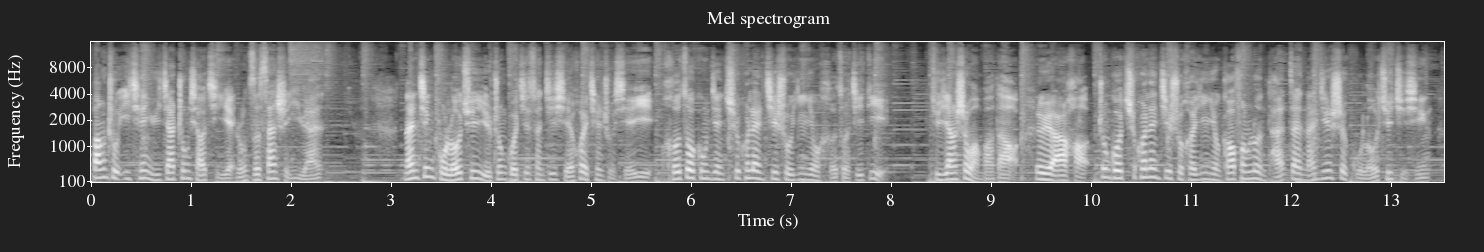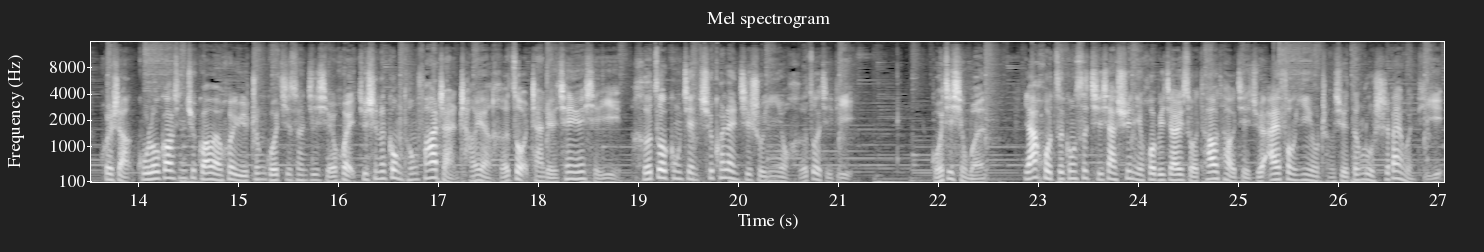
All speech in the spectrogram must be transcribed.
帮助一千余家中小企业融资三十亿元。南京鼓楼区与中国计算机协会签署协议，合作共建区块链技术应用合作基地。据央视网报道，六月二号，中国区块链技术和应用高峰论坛在南京市鼓楼区举行。会上，鼓楼高新区管委会与中国计算机协会举行了共同发展、长远合作战略签约协议，合作共建区块链技术应用合作基地。国际新闻：雅虎子公司旗下虚拟货币交易所 TaoTao 解决 iPhone 应用程序登录失败问题。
